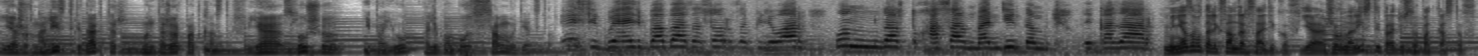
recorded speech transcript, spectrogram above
Я журналист, редактор, монтажер подкастов. Я слушаю и пою Алибабу с самого детства. Если бы Алибаба за ссор за пелевар, он даст, что Хасан бандитом ты казар. Меня зовут Александр Садиков. Я журналист и продюсер подкастов.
